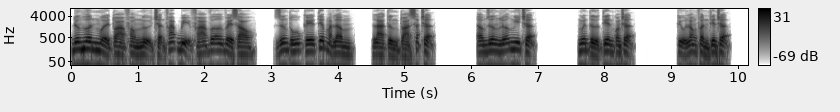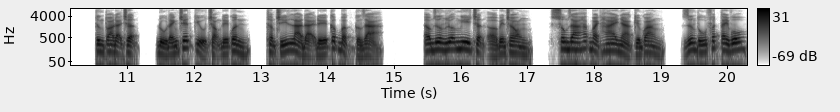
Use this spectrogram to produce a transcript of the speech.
Đương hơn 10 tòa phòng ngự trận pháp bị phá vỡ về sau, Dương Tú kế tiếp mặt lâm, là từng tòa sát trận. Âm Dương Lưỡng Nghi trận, Nguyên Tử Tiên Quang trận, Cửu Long Phần Thiên trận. Từng tòa đại trận, đủ đánh chết cửu trọng đế quân, thậm chí là đại đế cấp bậc cường giả. Âm Dương Lưỡng Nghi trận ở bên trong, xông ra hắc bạch hai nhà kiếm quang, Dương Tú phất tay vỗ,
